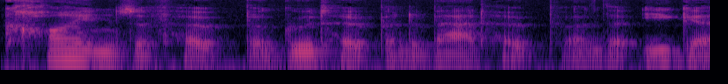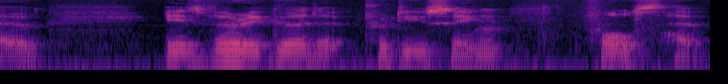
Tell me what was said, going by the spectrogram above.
kinds of hope a good hope and a bad hope. And the ego is very good at producing false hope.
